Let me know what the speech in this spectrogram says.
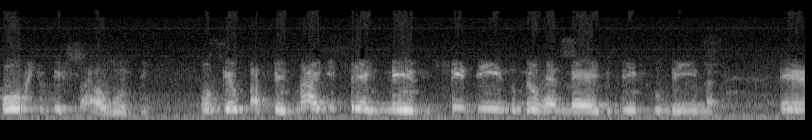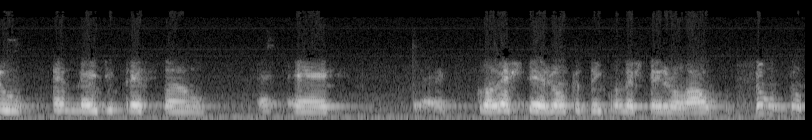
posto de saúde, porque eu passei mais de três meses pedindo meu remédio de insulina, meu remédio de pressão, é, é, é, colesterol, que eu tenho colesterol alto, tudo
